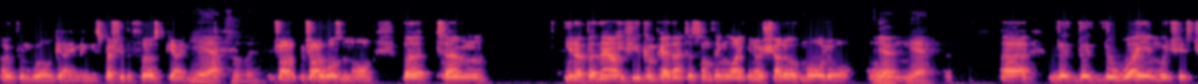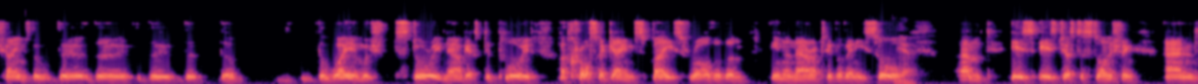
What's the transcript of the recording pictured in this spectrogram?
open world gaming, especially the first game. Yeah, absolutely. Which I, which I wasn't on, but. Um, you know, but now if you compare that to something like you know Shadow of Mordor, yeah, um, yeah. Uh, the, the the way in which it's changed, the the the the the, the the way in which story now gets deployed across a game space rather than in a narrative of any sort yeah. um, is is just astonishing. And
